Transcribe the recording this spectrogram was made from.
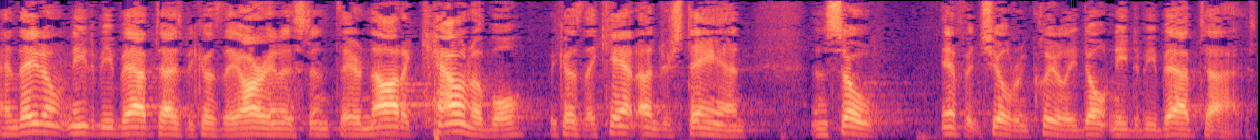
and they don't need to be baptized because they are innocent. They're not accountable because they can't understand. And so, infant children clearly don't need to be baptized.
